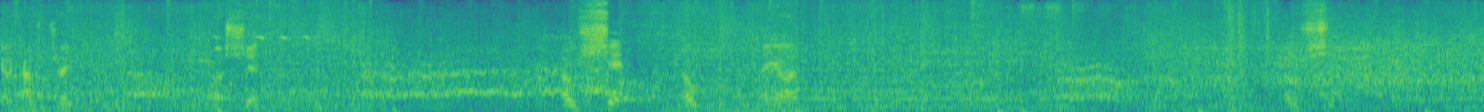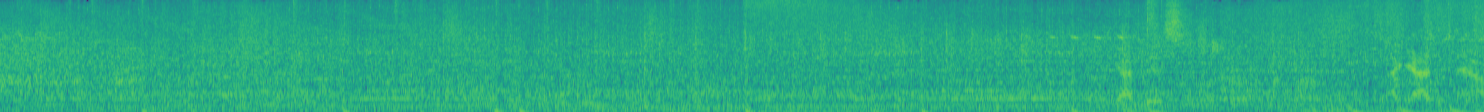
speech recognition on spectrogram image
Gotta concentrate. Oh shit. Oh shit. Nope. Hang on. Oh shit. Got this. I got it now.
